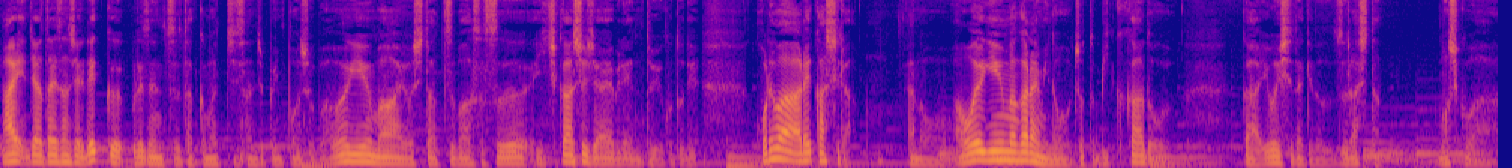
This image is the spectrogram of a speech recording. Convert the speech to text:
はい。じゃあ第3試合、レックプレゼンツタックマッチ30分一本勝負、青柳馬、吉達 VS 市川修司綾部蓮ということで、これはあれかしら？あの、青柳馬絡みのちょっとビッグカードが用意してたけどずらした。もしくは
